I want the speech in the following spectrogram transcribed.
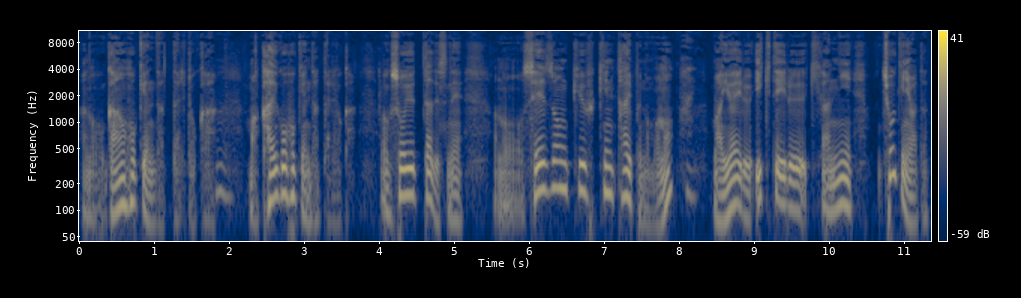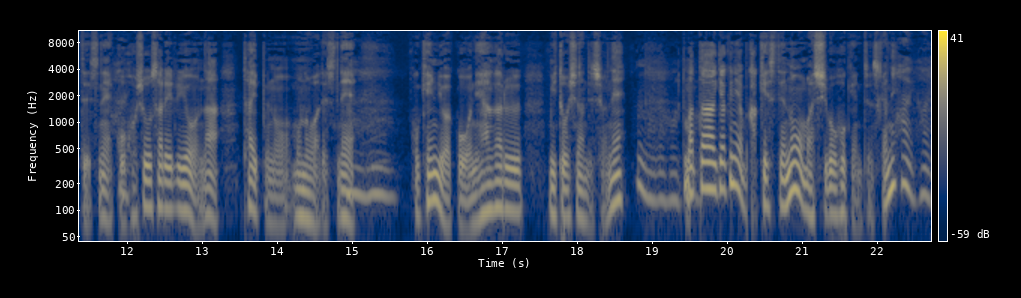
あの、がん保険だったりとか、まあ、介護保険だったりとか、まあそういったですね、あの、生存給付金タイプのもの、はいまあ、いわゆる生きている期間に長期にわたってですね、こう保証されるようなタイプのものはですね、保険料はこう値上がる見通しなんですよね。なるほど。また逆には掛け捨ての、まあ、死亡保険っていうんですかね。はいはい。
